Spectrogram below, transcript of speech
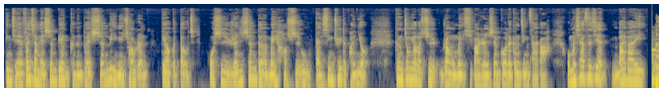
并且分享给身边可能对神力女超人 Gal Gadot 或是人生的美好事物感兴趣的朋友。更重要的是，让我们一起把人生过得更精彩吧。我们下次见，拜拜。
